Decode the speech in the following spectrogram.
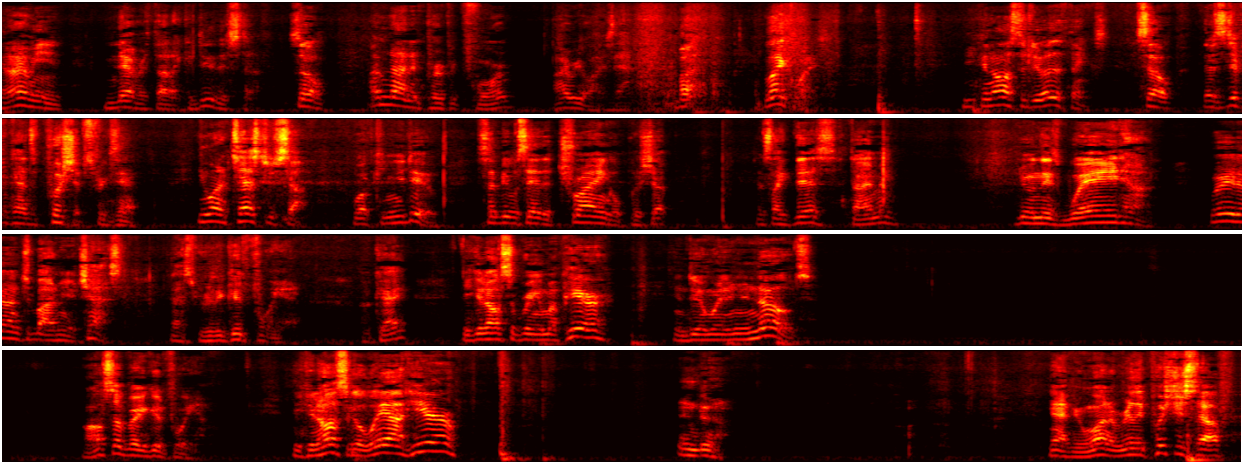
And I mean, never thought I could do this stuff. So, I'm not in perfect form. I realize that. But, likewise, you can also do other things. So, there's different kinds of push ups, for example. You want to test yourself. What can you do? Some people say the triangle push up. It's like this, diamond. Doing this way down way down to the bottom of your chest. That's really good for you. Okay? You can also bring them up here and do them in your nose. Also very good for you. You can also go way out here and do. Now, if you want to really push yourself,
